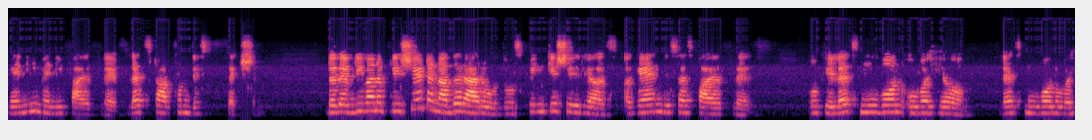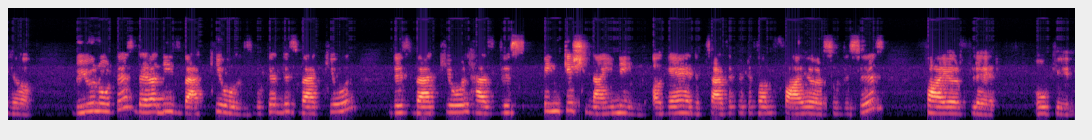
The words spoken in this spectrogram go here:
many, many fire flares. Let's start from this section. Does everyone appreciate another arrow, those pinkish areas? Again, this has fire flares. Okay, let's move on over here. Let's move on over here. Do you notice there are these vacuoles? Look at this vacuole. This vacuole has this pinkish lining. Again, it's as if it is on fire. So this is fire flare. Okay,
